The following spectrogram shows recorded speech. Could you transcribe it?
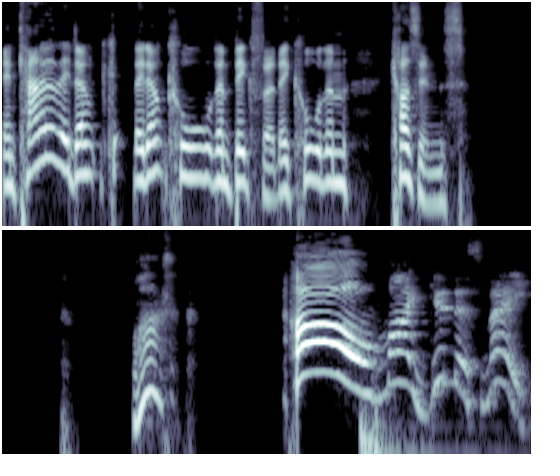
In Canada, they don't they don't call them Bigfoot. They call them cousins. What? Oh my goodness, mate!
